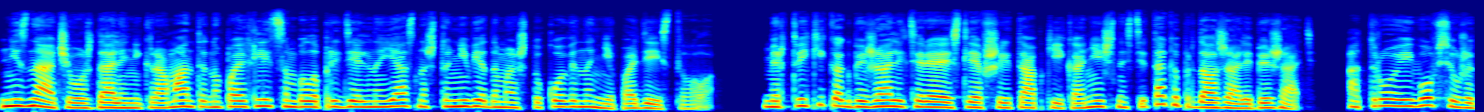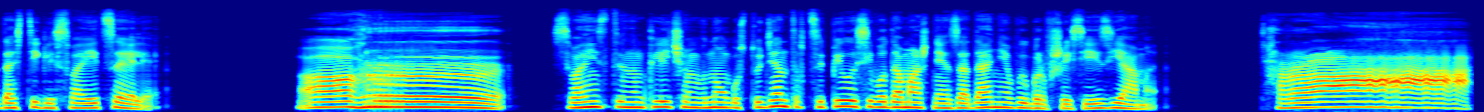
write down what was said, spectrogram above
Не знаю, чего ждали некроманты, но по их лицам было предельно ясно, что неведомая штуковина не подействовала. Мертвяки как бежали, теряя слевшие тапки и конечности, так и продолжали бежать. А трое и вовсе уже достигли своей цели. «Агрррр!» С воинственным кличем в ногу студента вцепилось его домашнее задание, выбравшееся из ямы. «Тра!»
